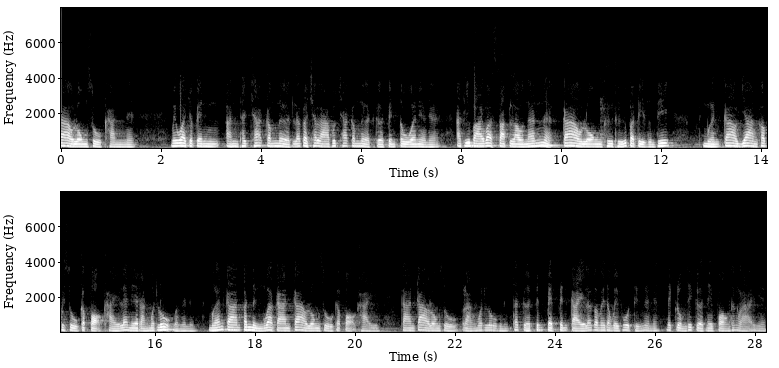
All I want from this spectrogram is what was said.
ก้าวลงสู่คันเนี่ย ไม่ว่าจะเป็นอันทชะกำเนิด แล้วก็ชลาพุชะกำเนิดเกิดเป็นตัวเนี่ยนะอธิบายว่าสัตว์เหล่านั้นเนี่ยก้าวลงคือถือปฏิสนธิเหมือนก้าวย่างเข้าไปสู่กระเปาะไข่และในรังมดลูกเหมือนกันหนึ่งเหมือนการประหนึ่งว่าการก้าวลงสู่กระเปาะไข่ การก้าวลงสู่รังมดลูกนี่ถ้าเกิดเป็นเป็ดเป็นไก่แล้วก็ไม่ต้องไปพูดถึงนะในกลุ่มที่เกิดในฟองทั้งหลายเนี่ย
